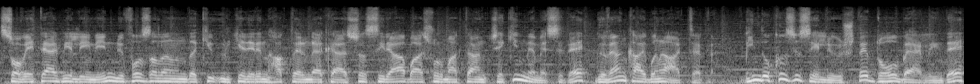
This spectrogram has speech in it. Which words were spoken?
Sovyetler Birliği'nin nüfuz alanındaki ülkelerin haklarına karşı silaha başvurmaktan çekinmemesi de güven kaybını arttırdı. 1953'te Doğu Berlin'de,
